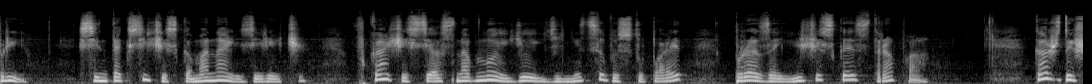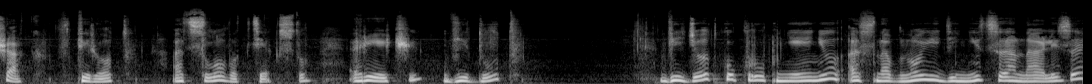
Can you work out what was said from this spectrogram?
При синтаксическом анализе речи в качестве основной ее единицы выступает прозаическая строфа. Каждый шаг вперед от слова к тексту речи ведут ведет к укрупнению основной единицы анализа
